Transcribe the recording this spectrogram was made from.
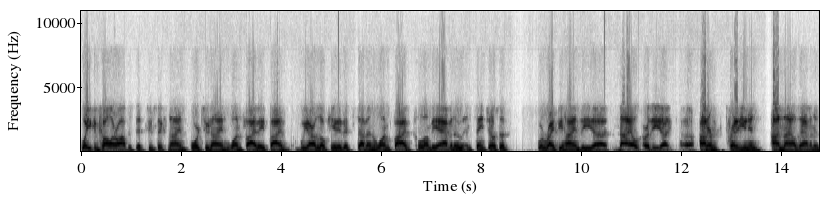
Well, you can call our office at 269 429 1585. We are located at 715 Columbia Avenue in St. Joseph. We're right behind the uh, Niles or the uh, uh, Honor Credit Union on Niles Avenue.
